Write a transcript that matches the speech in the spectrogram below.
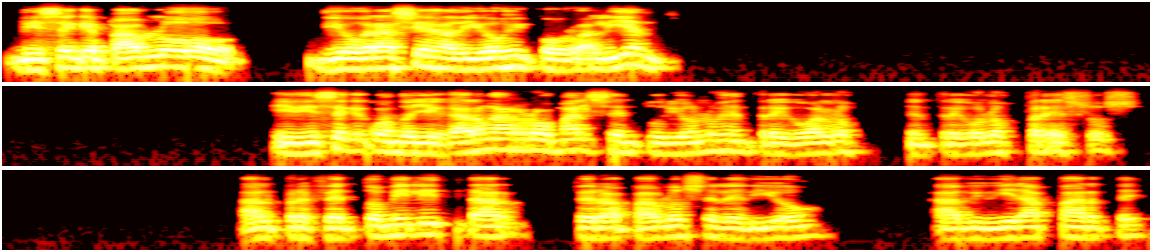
Dice que Pablo dio gracias a Dios y cobró aliento. Y dice que cuando llegaron a Roma, el centurión los entregó a los, entregó los presos al prefecto militar, pero a Pablo se le dio a vivir aparte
